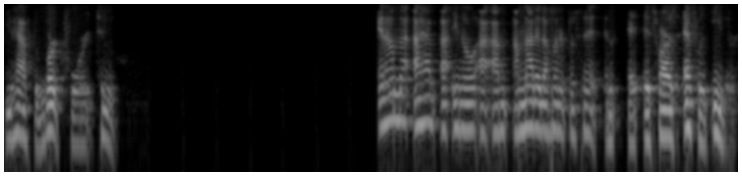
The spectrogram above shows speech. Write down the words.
You have to work for it too. And I'm not. I have. I, you know. I, I'm. I'm not at 100 percent as far as effort either.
